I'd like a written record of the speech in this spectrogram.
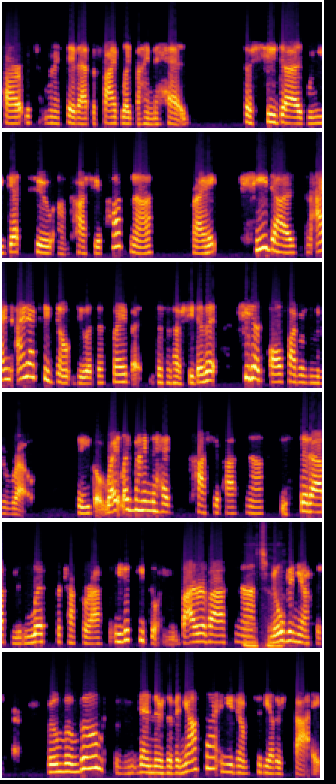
part, which when I say that, the five leg behind the head. So she does, when you get to um, Kashyapasana, right, she does, and I, I actually don't do it this way, but this is how she does it. She does all five of them in a row. So you go right leg behind the head, Kashyapasana, you sit up, you lift for Chakrasana, you just keep going. Bhairavasana, Gotcha. no vinyasa there. Boom, boom, boom. Then there's a vinyasa, and you jump to the other side.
